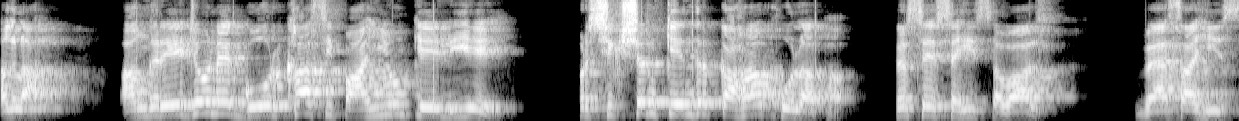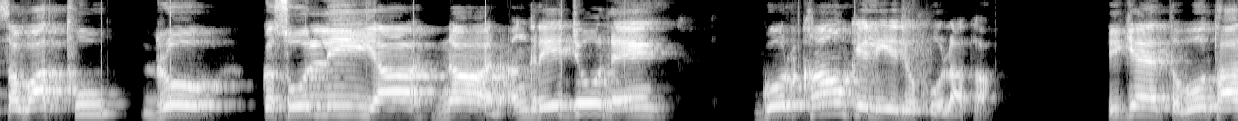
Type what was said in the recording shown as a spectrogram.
अगला, अंग्रेज़ों ने गोरखा सिपाहियों के लिए प्रशिक्षण केंद्र कहाँ खोला था? फिर से सही सवाल, वैसा ही सवाथू, ड्रो कसोली या नान, अंग्रेज़ों ने गोरखाओं के लिए जो खोला था, ठीक है तो वो था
